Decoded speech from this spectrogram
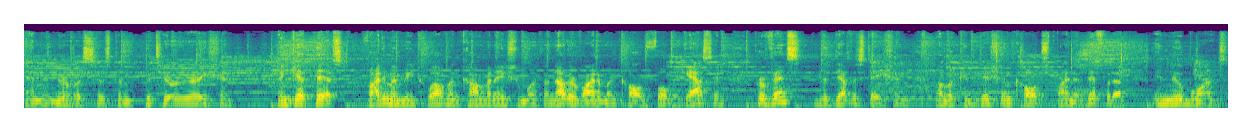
and nervous system deterioration. And get this, vitamin B12 in combination with another vitamin called folic acid prevents the devastation of a condition called spina bifida in newborns.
